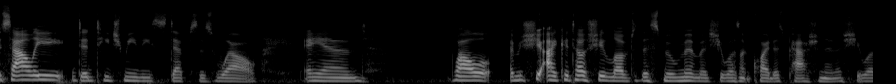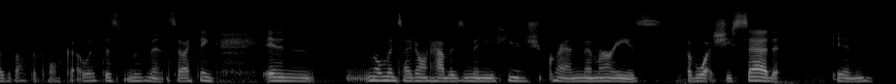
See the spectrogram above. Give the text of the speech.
Sally did teach me these steps as well. And while I mean she I could tell she loved this movement, but she wasn't quite as passionate as she was about the polka with this movement. So I think in moments I don't have as many huge grand memories of what she said in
